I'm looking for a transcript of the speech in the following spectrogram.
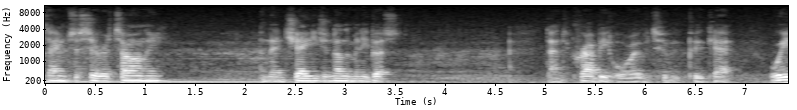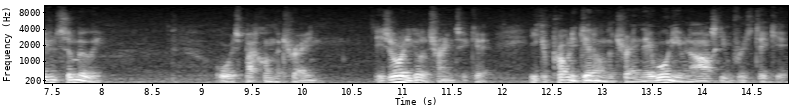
down to Surat Thani and then change another minibus down to Krabi or over to Phuket or even Samui or it's back on the train. He's already got a train ticket. He could probably get on the train. They won't even ask him for his ticket.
